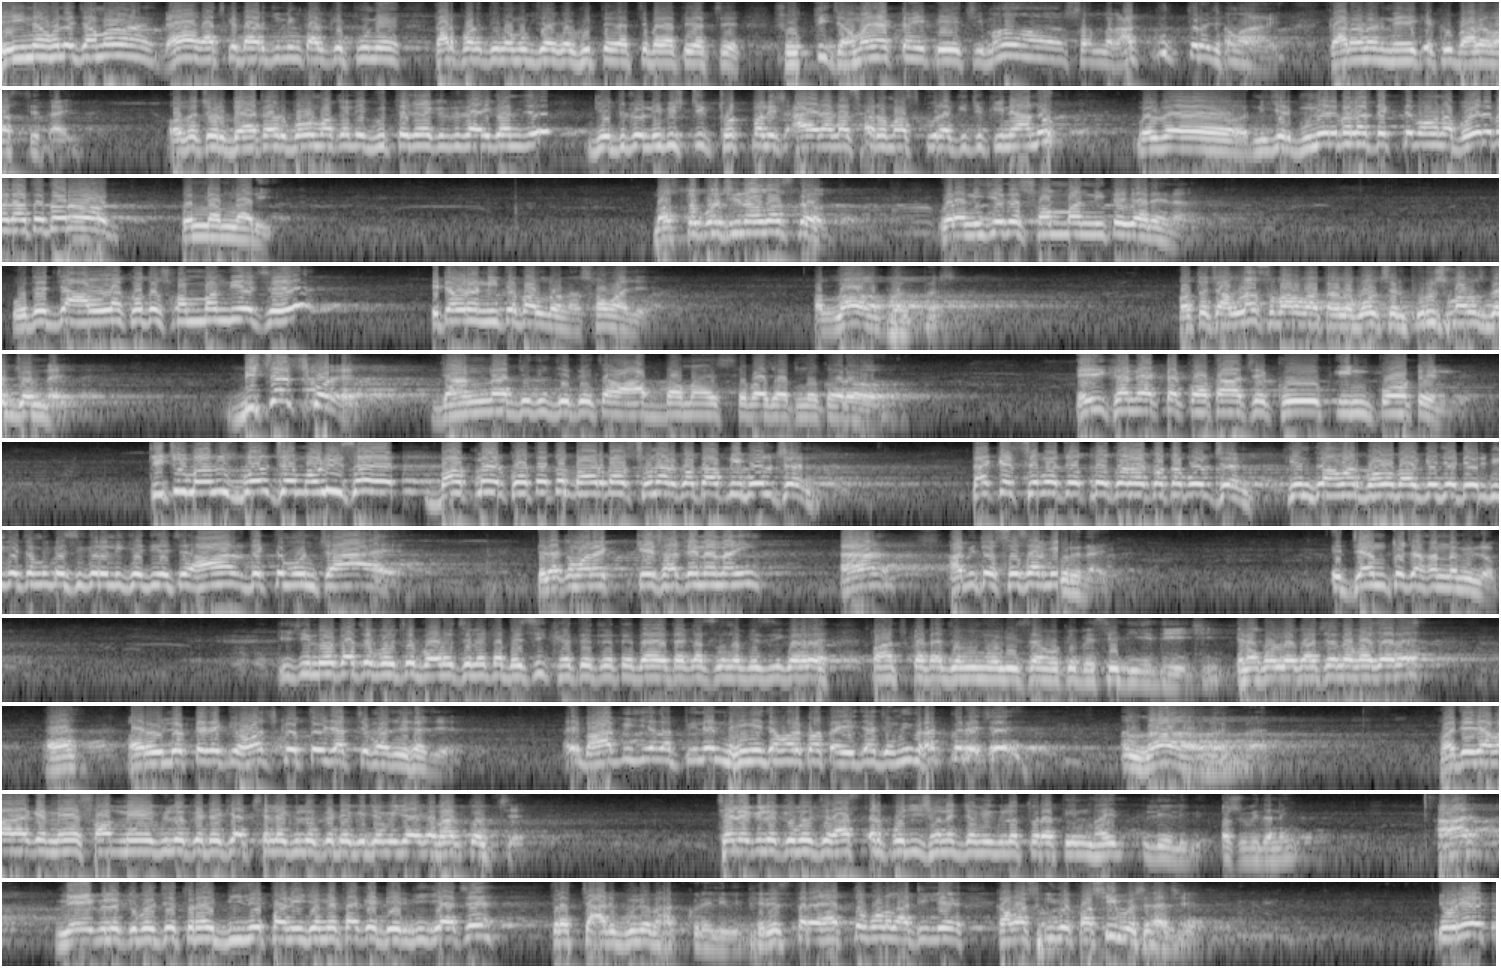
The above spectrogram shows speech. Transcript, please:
এই না হলে জামাই, দেখ আজকে দার্জিলিং, কালকে পুনে তারপরে দিন অমুক জায়গায় ঘুরতে যাচ্ছে, বেড়াতে যাচ্ছে। সত্যি জামাই একটা আমি পেয়েছি মাশাল্লাহ রাজপুত্র জামাই। কারণ ওর মেয়েকে খুব ভালোবাসছে তাই। অথচ ওর বেটা ওর বৌমাকে নিয়ে ঘুরতে যায় একটু রায়গঞ্জে, গিয়ে দুটো লিপস্টিক ঠোঁট পালিশ আয়রানা সারো, মাস্কুরা কিছু কিনে আনুক। বলবে নিজের বোনের বেলা দেখতে পাও না বইয়ের বেলা তো দরদ ওর নাম নারী। বাস্তব বলছি না বাস্তব ওরা নিজেদের সম্মান নিতে জানে না। ওদের যে আল্লাহ কত সম্মান দিয়েছে, এটা ওরা নিতে পারল না সমাজে। আল্লাহ। অথচ আল্লাহ সুবাহ বলছেন পুরুষ মানুষদের জন্য। বিশেষ করে জান্নাত যদি যেতে চাও আব্বা মায়ের সেবা যত্ন করো। এইখানে একটা কথা আছে খুব ইম্পর্টেন্ট কিছু মানুষ বলছে মৌলী সাহেব বাপ মায়ের কথা তো বারবার শোনার কথা আপনি বলছেন। তাকে সেবা যত্ন করার কথা বলছেন। কিন্তু আমার বড় ভাইকে যে দেড় বিঘে জমি বেশি করে লিখে দিয়েছে আর দেখতে মন চায়। এরকম অনেক কেস আছে না নাই? হ্যাঁ? আমি তো সোশ্যাল মিডিয়া করে দেয়। এ জ্যান্ত জাহান্নামী লোক। কিছু লোক আছে বলছে, বড় ছেলেটা বেশি খেতে টেতে দেয়, দেখাশোনা বেশি করে, পাঁচ কাটা জমি মলি ওকে বেশি দিয়ে দিয়েছি। এরকম লোক আছে না বাজারে? হ্যাঁ? আর ওই লোকটা দেখি হজ করতেও যাচ্ছে মাঝে সাঝে। এই ভাবি যে না প্লেন ভেঙে যাওয়ার কথা, এই যা জমি ভাগ করেছে। আল্লাহ একবার হজে যাওয়ার আগে মেয়ে, সব মেয়েগুলোকে ডেকে আর ছেলেগুলোকে ডেকে জমি জায়গা ভাগ করছে। ছেলেগুলোকে বলছে, রাস্তার পজিশনের জমিগুলো তোরা তিন ভাই নিয়ে নিবি, অসুবিধা নেই। আর মেয়েগুলোকে বলছে, তোরা বিলে পানি জমে থাকে, দেড় বিঘে আছে, তোরা চার গুণে ভাগ করে নিবি। ফেরেস্তারা এত বড় লাঠি নিয়ে কাবা শরীফের পাশেই বসে আছে।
